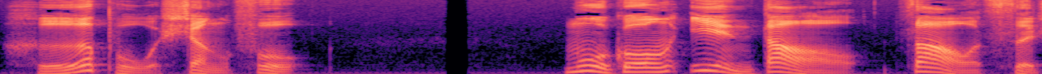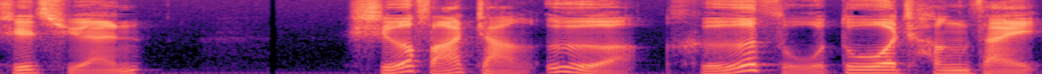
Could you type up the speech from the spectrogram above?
何补胜负？木公印道，造次之权，舍法长恶，何足多称哉？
